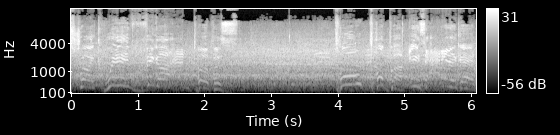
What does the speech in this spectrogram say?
strike with vigour and purpose. Paul Pogba is at it again.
